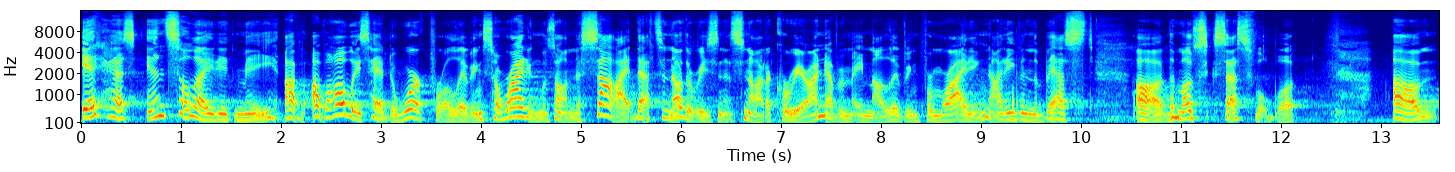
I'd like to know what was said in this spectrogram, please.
It has insulated me. I've, I've, always had to work for a living, so writing was on the side. That's another reason it's not a career. I never made my living from writing, not even the best, uh, the most successful book. Um,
